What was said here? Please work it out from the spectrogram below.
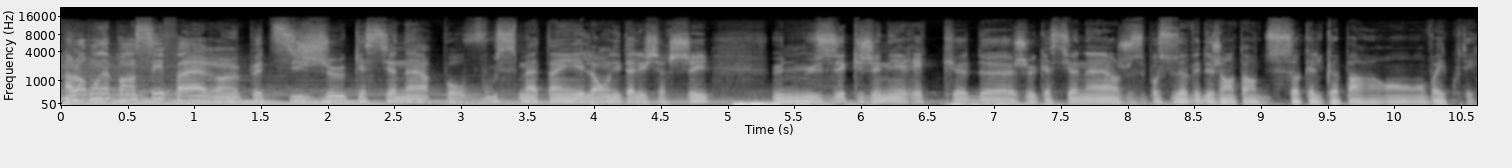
Alors, on a pensé faire un petit jeu questionnaire pour vous ce matin. Et là, on est allé chercher une musique générique de jeu questionnaire. Je ne sais pas si vous avez déjà entendu ça quelque part. On va écouter.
